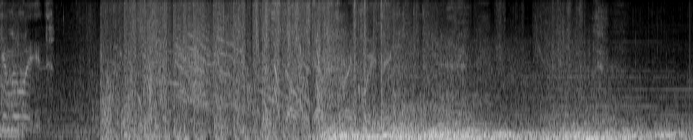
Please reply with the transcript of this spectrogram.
taking the lead.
